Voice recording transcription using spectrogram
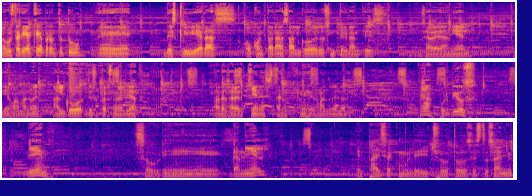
me gustaría que de pronto tú eh, describieras o contaras algo de los integrantes, o sea, de Daniel y de Juan Manuel, algo de su personalidad, para saber quiénes están hermanos menores. Ah, por Dios. Bien. Sobre Daniel, el paisa, como le he dicho todos estos años.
